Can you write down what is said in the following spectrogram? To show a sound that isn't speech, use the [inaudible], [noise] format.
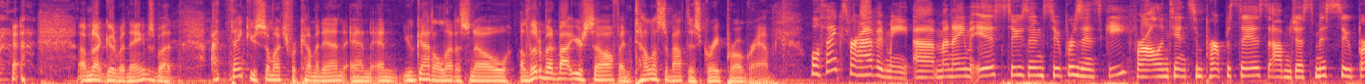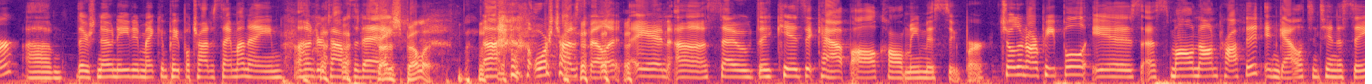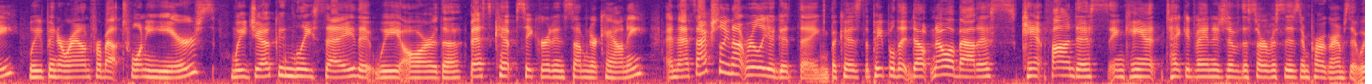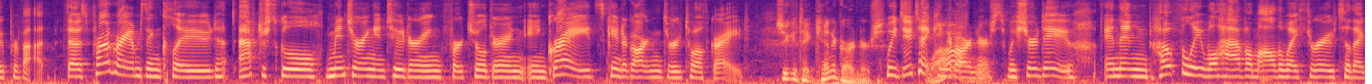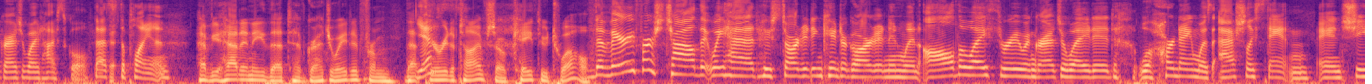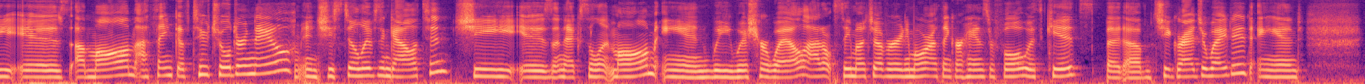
[laughs] I'm not good with names, but I thank you so much for coming in, and and you got to let us know a little bit about yourself and tell us about this great program. Well, thanks for having me. Uh, my name is Susan Superzinski. For all intents and purposes, I'm just Miss Super. Um, there's no need in making people try to say my name a hundred [laughs] times a day. Try to spell it. [laughs] uh, or try to spell it. And uh, so the kids at CAP all call me Miss Super. Children Are People is a small nonprofit in Gallatin, Tennessee. We've been around for about 20 years. We jokingly say that we are the best kept secret in Sumner County. And that's actually not really a good thing because the people that don't know about us can't find us and can't take advantage of the services and programs that we provide. Those programs include after school mentoring and tutoring for children in grades, kindergarten through 12th grade. So you can take kindergartners. We do take Wow. kindergartners. We sure do. And then hopefully we'll have them all the way through till they graduate high school. That's eh. the plan. Have you had any that have graduated from that Yes. period of time? So K through 12. The very first child that we had who started in kindergarten and went all the way through and graduated, well, her name was Ashley Stanton. And she is a mom, I think, of two children now. And she still lives in Gallatin. She is an excellent mom and we wish her well. I don't see much of her anymore. I think her hands are full with kids. But um, she graduated and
